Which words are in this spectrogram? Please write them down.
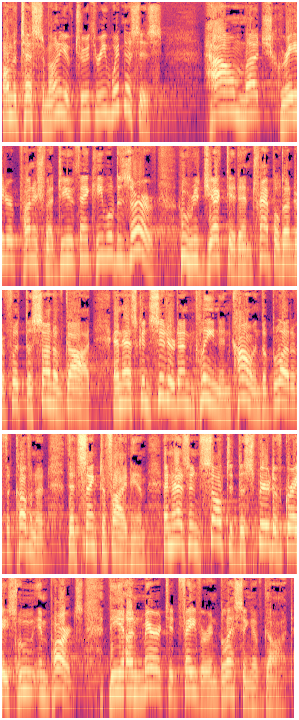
on the testimony of two or three witnesses. How much greater punishment do you think he will deserve who rejected and trampled underfoot the Son of God and has considered unclean and common the blood of the covenant that sanctified him and has insulted the Spirit of grace who imparts the unmerited favor and blessing of God?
